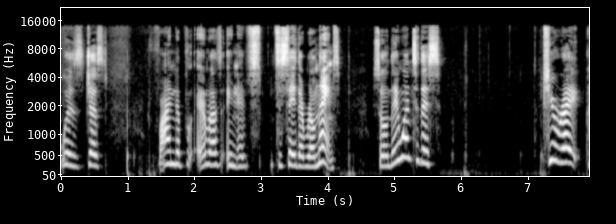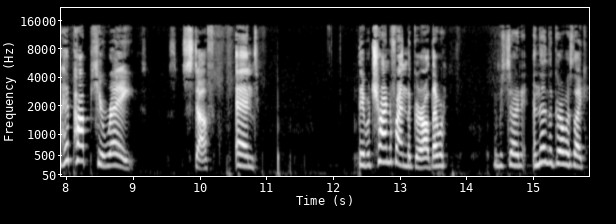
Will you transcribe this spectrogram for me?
was just find a to say their real names. So they went to this puree, hip hop puree stuff, and they were trying to find the girl. They were, they were starting, and then the girl was like,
